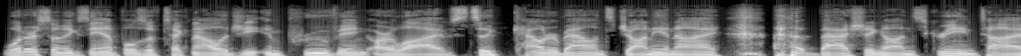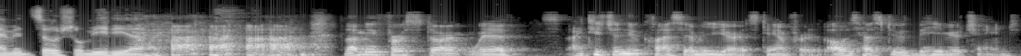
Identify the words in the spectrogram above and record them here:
What are some examples of technology improving our lives to counterbalance Johnny and I bashing on screen time and social media? Let me first start with I teach a new class every year at Stanford. It always has to do with behavior change.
